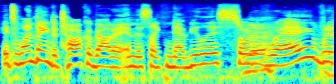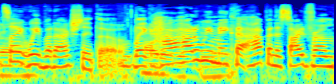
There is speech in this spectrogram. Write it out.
it's one thing to talk about it in this like nebulous sort of way, but it's like, wait, but actually though, like How do how, how do we do make it? that happen aside from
